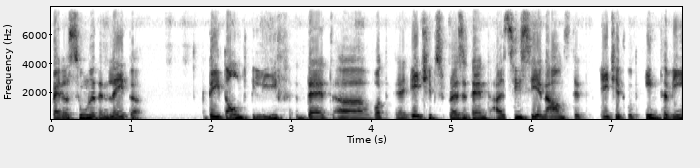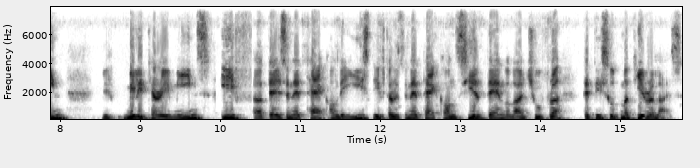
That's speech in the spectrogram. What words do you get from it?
better sooner than later they don't believe that uh, what Egypt's President Al Sisi announced that Egypt would intervene military means if uh, there is an attack on the east, if there is an attack on Sirte and on Al Jufra, that this would materialize.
